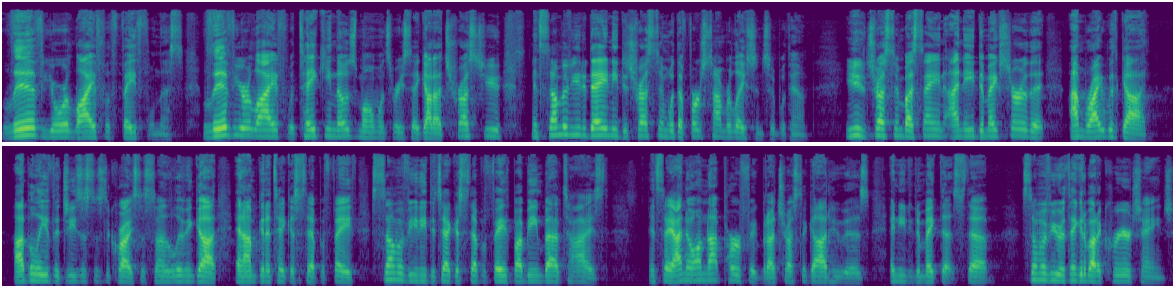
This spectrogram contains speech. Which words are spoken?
Live your life with faithfulness. Live your life with taking those moments where you say, God, I trust you. And some of you today need to trust Him with a first time relationship with Him. You need to trust Him by saying, I need to make sure that I'm right with God. I believe that Jesus is the Christ, the Son of the living God, and I'm going to take a step of faith. Some of you need to take a step of faith by being baptized and say, I know I'm not perfect, but I trust a God who is, and you need to make that step. Some of you are thinking about a career change.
